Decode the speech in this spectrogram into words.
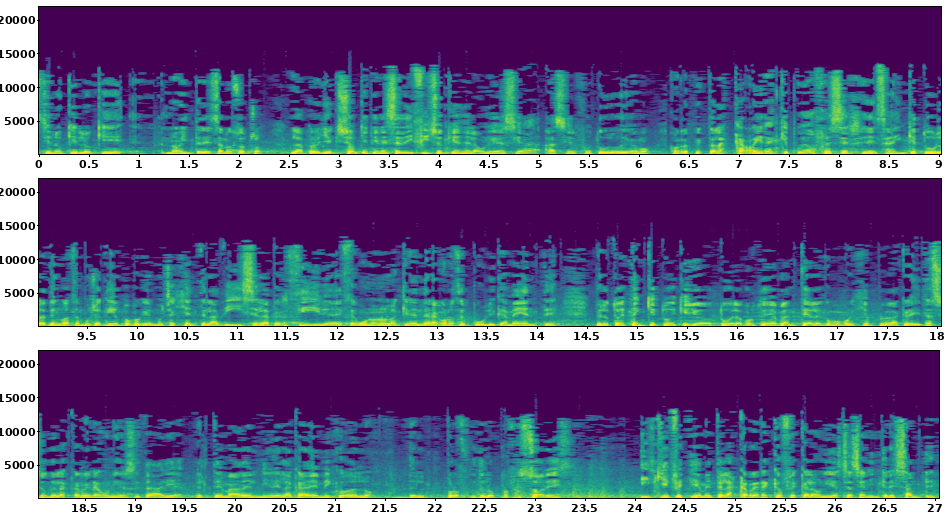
sino que lo que nos interesa a nosotros la proyección que tiene ese edificio que es de la universidad hacia el futuro, digamos, con respecto a las carreras que pueda ofrecer. Esa inquietud la tengo hace mucho tiempo porque mucha gente la dice, la percibe, a veces uno no la quiere dar a conocer públicamente, pero toda esta inquietud es que yo tuve la oportunidad de plantearle, como por ejemplo la acreditación de las carreras universitarias, el tema del nivel académico de los, del de los profesores, y que efectivamente las carreras que ofrezca la universidad sean interesantes.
